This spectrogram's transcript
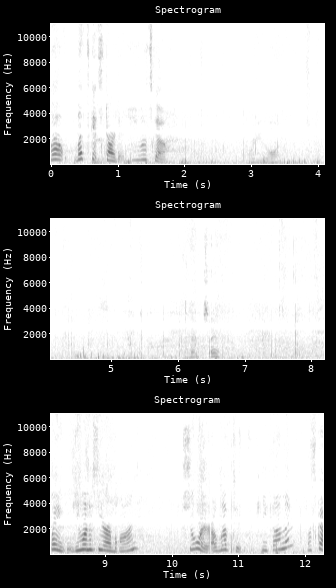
Well, let's get started. Let's go. Where are you going? Yeah, say it. Wait, do you want to see our barn? Sure, I'd love to. You coming? Let's go.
